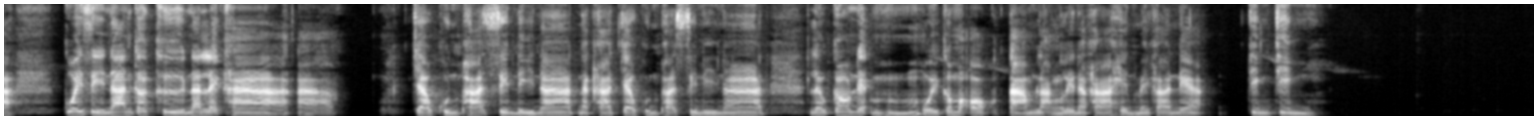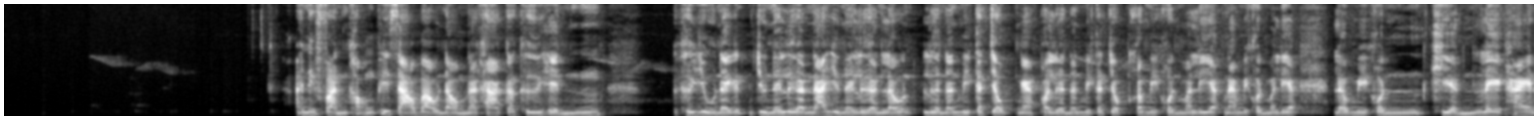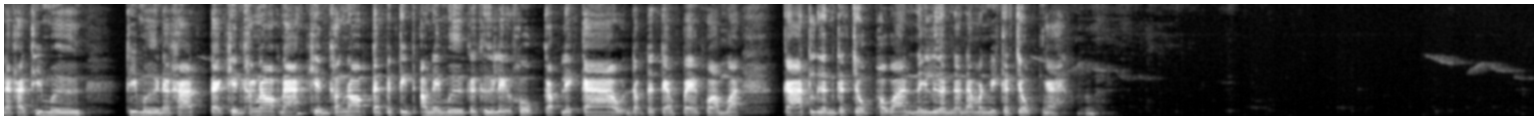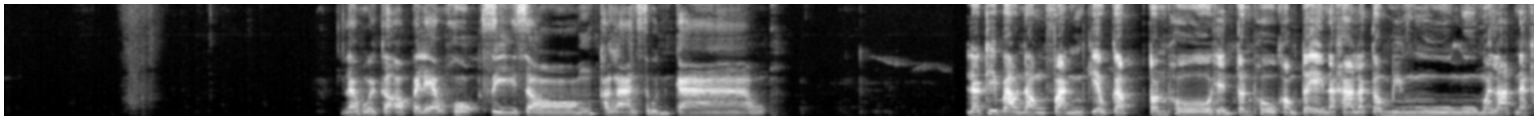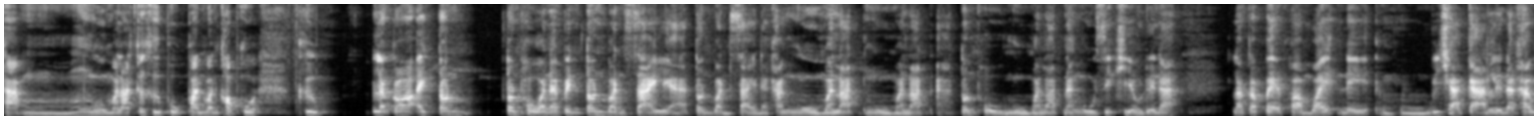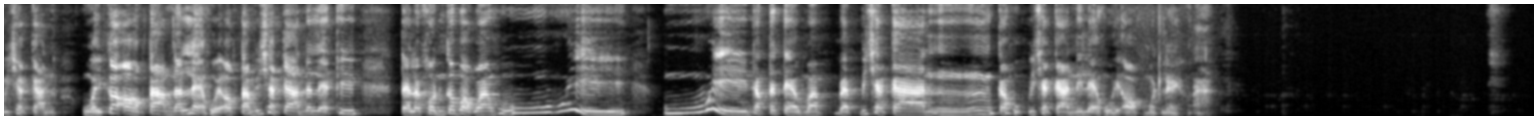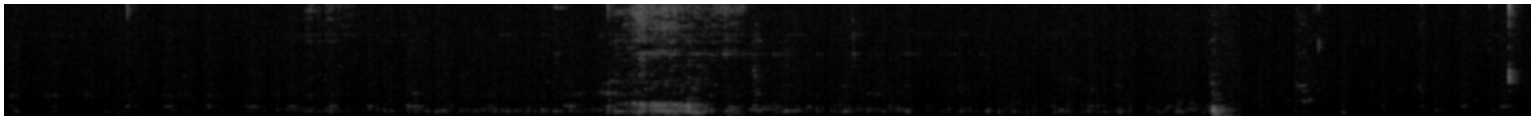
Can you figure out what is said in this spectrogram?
กล้วยสีน่านก็คือนั่นแหละค่ะอ่า จ้าคุณพระสินีนาถนะคะ เจ้าคุณพระสินีนาถแล้วก็เนี่ยหือหวยก็มาออกตามหลังเลยนะคะ เห็นไหมคะเนี่ย จริง ๆ อันนี้ฝันของพี่สาวเบาหน่องนะคะ ก็คือเห็น คืออยู่ในอยู่ในเรือนนะ อยู่ในเรือนแล้วเรือนนั้นมีกระจกไงพอเรือนนั้นมีกระจกก็มีคนมาเรียกนะ มีคนมาเรียก แล้วมีคนเขียนเลขให้นะคะ ที่มือ ที่มือนะคะ แต่เขียนข้างนอกนะ เขียนข้างนอกแต่ไปติดเอาในมือก็คือเลขหกกับเลขเก้าดรแต๋วแปลความว่าการ์ดเรือนกระจก เพราะว่าในเรือนนั้นนะมันมีกระจกไงแล้วหวยก็ออกไปแล้วหกสี่สองข้างล่างศูนย์เก้า แล้วที่บ่าวหนองฝันเกี่ยวกับต้นโพเห็นต้นโพของตัวเองนะคะ แล้วก็มีงูงูมารัดนะคะอืมงูมารัดก็คือผูกพันวันครอบครัว คือ แล้วก็ไอ้ต้นต้นโพนะเป็นต้นบอนไซอ่าต้นบอนไซนะคะ งูมารัด งูมารัดอ่าต้นโพงูมารัดนะงูสีเขียวด้วยนะแล้วก็แปลความไว้ในวิชาการเลยนะคะ วิชาการหวยก็ออกตามนั้นแหละหวยออกตามวิชาการนั่นแหละที่ แต่ละคนก็บอกว่าหูย อุ้ยดรแต๋วมาแบบวิชาการ อืมก็หุกวิชาการนี่แหละหวยออกหมดเลย อะ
